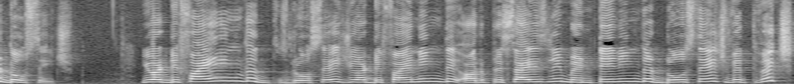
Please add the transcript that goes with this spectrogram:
the dosage, you are defining the dosage, you are defining the or precisely maintaining the dosage with which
